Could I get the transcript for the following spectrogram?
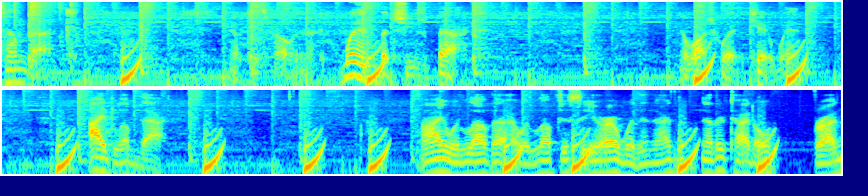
Come back. Now Kit's probably not gonna win, but she's back. Now watch what Kit win. I'd love that. I would love that. I would love to see her with another, another title run.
